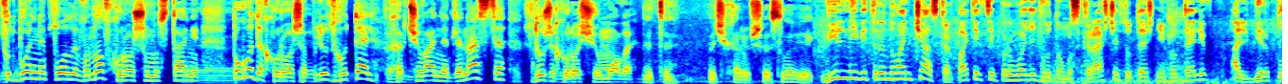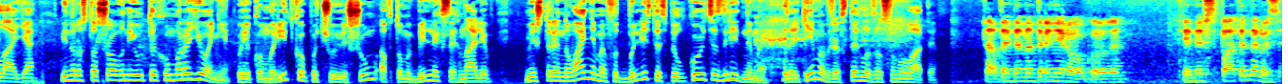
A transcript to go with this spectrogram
футбольне поле, воно в хорошому стані. Погода хороша, плюс готель. Харчування для нас це дуже хороші умови. это очень хорошие условия. Вільний від тренувань час карпатівці проводять в одному з кращих тутешніх готелів Альбір Плая. Він розташований у тихому районі, у якому рідко почує шум автомобільних сигналів. Між тренуваннями футболісти спілкуються з рідними, за якими вже встигли засумувати. Тато йде на тренування вже. Ти йдеш спати, Даруся?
